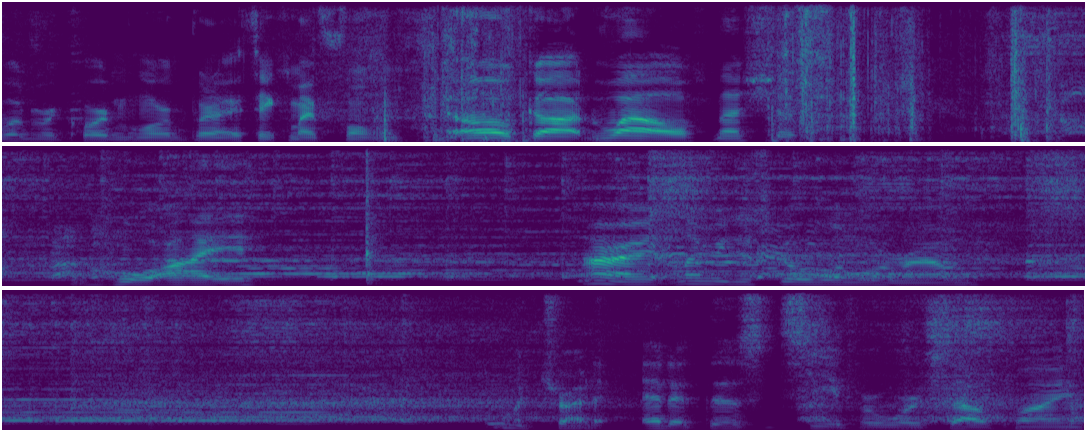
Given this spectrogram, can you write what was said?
Would record more, but I think my phone... Oh god, wow, that's just... Why? Alright, let me just go one more round. I'm gonna try to edit this and see if it works out fine.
